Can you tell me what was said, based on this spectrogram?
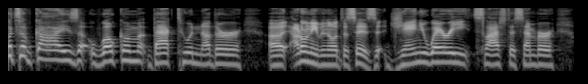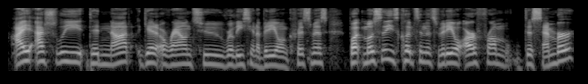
What's up, guys? Welcome back to another. Uh, I don't even know what this is. January slash December. I actually did not get around to releasing a video on Christmas, but most of these clips in this video are from December.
